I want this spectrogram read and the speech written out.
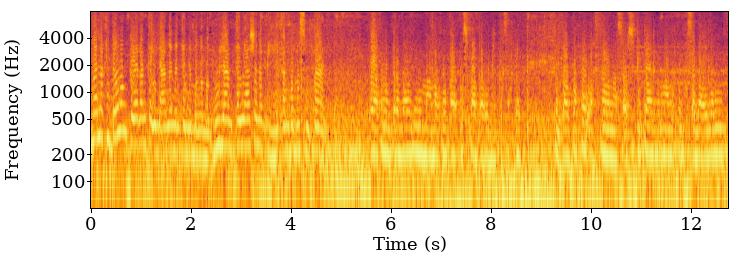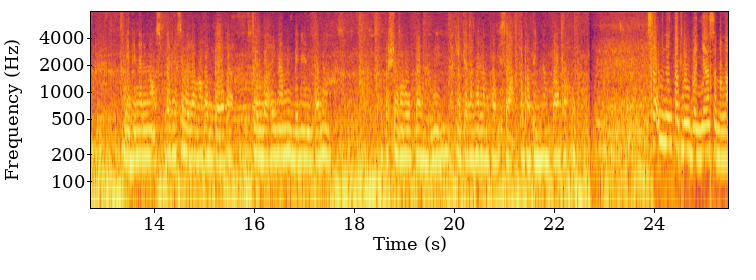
Malaki daw ang perang kailangan ng kanyang mga magulang kaya siya napilitang mamasukan. Kaya ako nagtrabaho din yung mama ko tapos papa ko nagkasakit. Yung papa ko, ah, nung nasa ospital, yung mama ko nasa bahay lang. Hindi dinala ng ospital kasi wala nga akong pera. Yung bahay namin binenta na. Tapos yung rupa namin, nakitira na lang kami sa kapatid ng papa ko. Sa unang tatlong buwan niya sa mga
